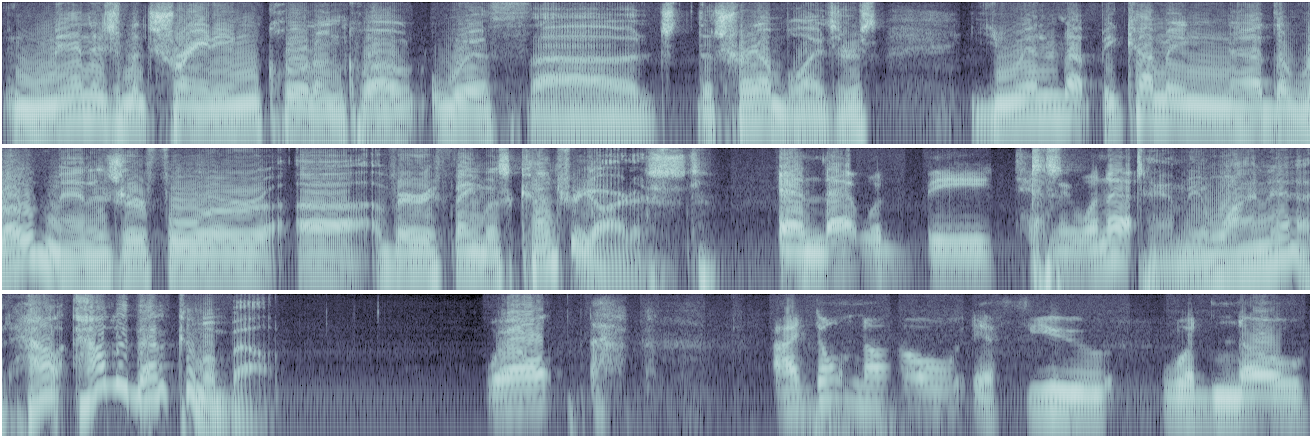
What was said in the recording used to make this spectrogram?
management training, quote unquote, with uh, the Trailblazers, you ended up becoming uh, the road manager for uh, a very famous country artist. And that would be Tammy Wynette. Tammy Wynette. How, how did that come about? Well, I don't know if you would know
